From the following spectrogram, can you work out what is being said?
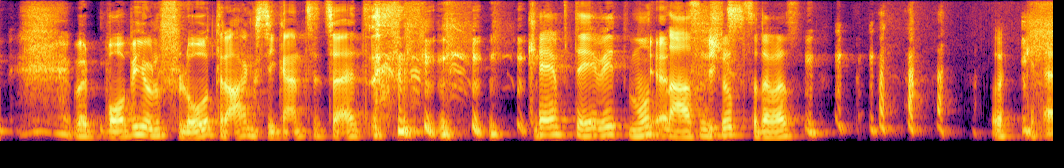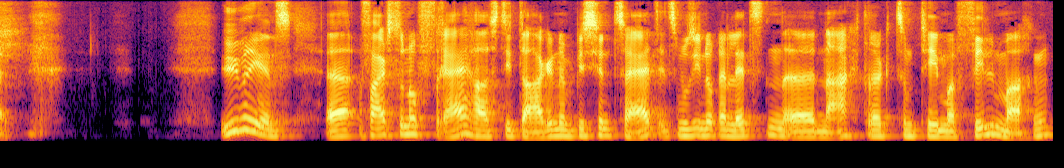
weil Bobby und Flo tragen es die ganze Zeit. Camp David, Mund-Nasenschutz fix. oder was? okay. Übrigens, äh, falls du noch frei hast, die Tage und ein bisschen Zeit, jetzt muss ich noch einen letzten äh, Nachtrag zum Thema Film machen.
